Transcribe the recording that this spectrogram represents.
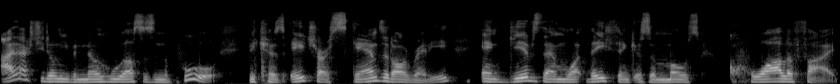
I actually don't even know who else is in the pool because HR scans it already and gives them what they think is the most qualified.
